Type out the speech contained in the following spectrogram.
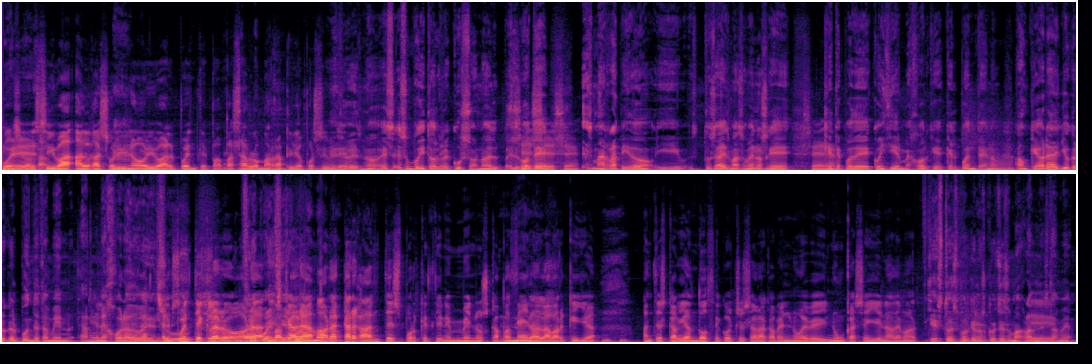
pues iba al gasolino o iba al puente para pasar lo más rápido posible. Eso es, ¿no? es, un poquito el recurso ¿no? el, bote es más rápido y tú sabes más o menos que, que te puede coincidir mejor que, el puente ¿no? aunque ahora yo creo que el puente también ha mejorado en el puente claro ahora, ahora, carga antes porque tiene menos capacidad la barquilla antes cabían 12 coches, ahora caben 9 y nunca se llena además. Que esto es porque los coches son más grandes eh, también.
